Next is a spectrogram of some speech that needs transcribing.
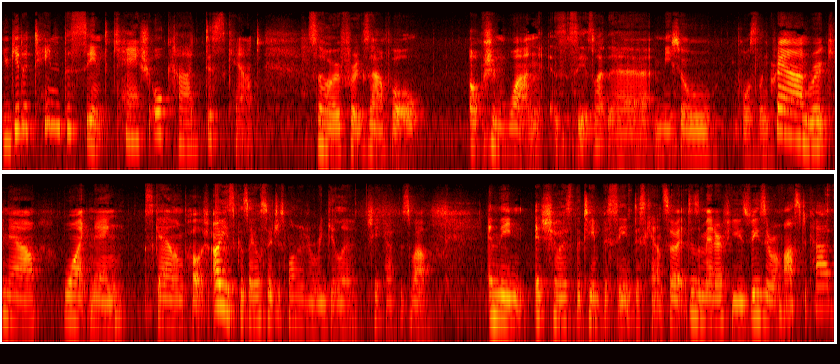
you get a 10% cash or card discount. So, for example, option one is it says like the metal porcelain crown, root canal, whitening, scale and polish. Oh yes, because I also just wanted a regular checkup as well. And then it shows the 10% discount. So it doesn't matter if you use Visa or MasterCard,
